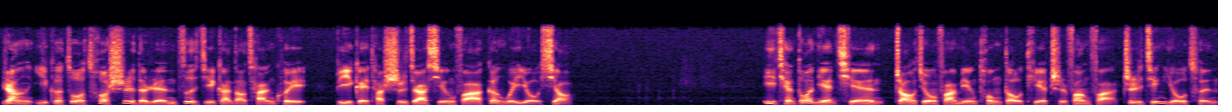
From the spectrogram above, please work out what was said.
让一个做错事的人自己感到惭愧，比给他施加刑罚更为有效。一千多年前，赵炯发明铜斗铁尺方法至今犹存，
